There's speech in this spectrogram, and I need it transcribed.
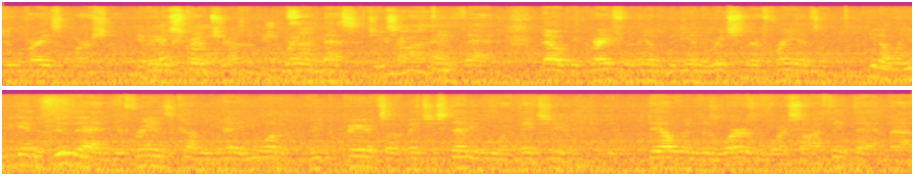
do praise and worship, the scriptures, bring a message. And so I think that that would be great for them to begin to reach their friends. And, you know, when you begin to do that and your friends are coming, hey, you want to be prepared so it makes you study more, it makes you delve into the word more. So I think that uh,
